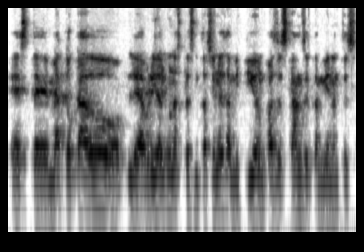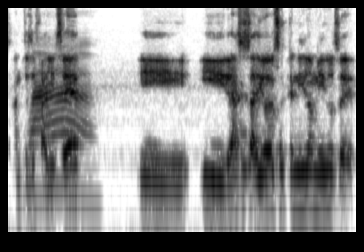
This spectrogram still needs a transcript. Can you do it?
Este, me ha tocado le abrir algunas presentaciones a mi tío en paz descanse también antes, antes de fallecer. Y, y, gracias a Dios he tenido amigos de,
